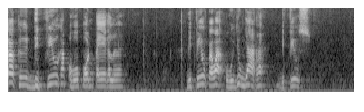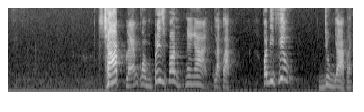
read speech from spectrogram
ก็คือ diffuse ครับ โอ้โห ปนเปกันเลย diffuse แปลว่า โอ้ยุ่งยากแล้ว diffuse sharp แหลมคม principle ง่ายๆ หลักๆ พอ diffuse ยุ่งยากแล้ว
